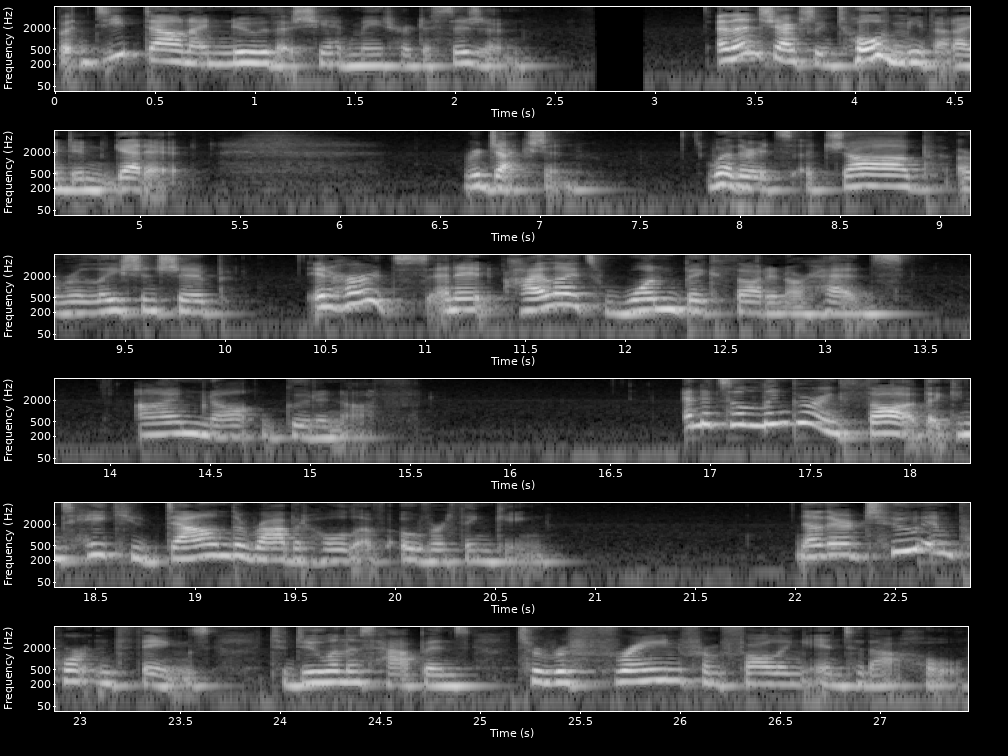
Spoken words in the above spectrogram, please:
But deep down, I knew that she had made her decision. And then she actually told me that I didn't get it. Rejection. Whether it's a job, a relationship, it hurts and it highlights one big thought in our heads I'm not good enough. And it's a lingering thought that can take you down the rabbit hole of overthinking. Now, there are two important things to do when this happens to refrain from falling into that hole.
